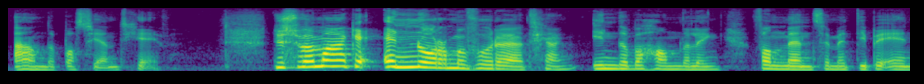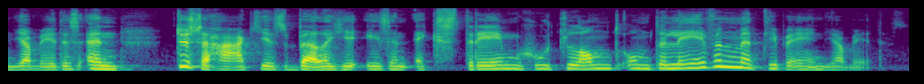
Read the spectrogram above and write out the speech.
aan de patiënt geven. Dus we maken enorme vooruitgang in de behandeling van mensen met type 1 diabetes. En tussen haakjes, België is een extreem goed land om te leven met type 1 diabetes.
